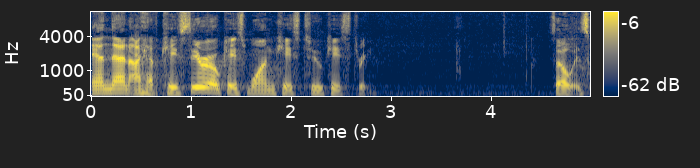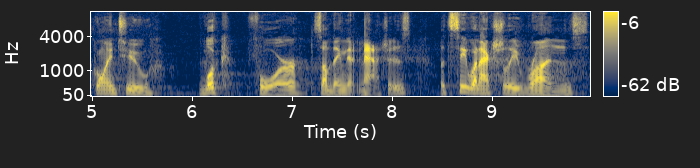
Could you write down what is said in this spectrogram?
and then I have case zero, case one, case two, case three. So it's going to look for something that matches. Let's see what actually runs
